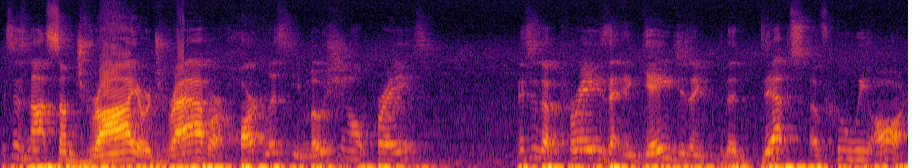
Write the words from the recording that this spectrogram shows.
This is not some dry or drab or heartless emotional praise. This is a praise that engages in the depths of who we are.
